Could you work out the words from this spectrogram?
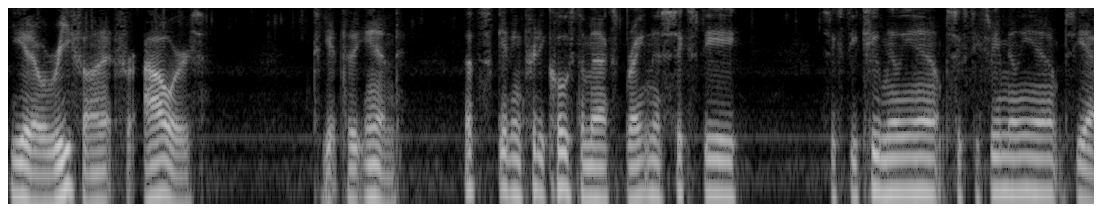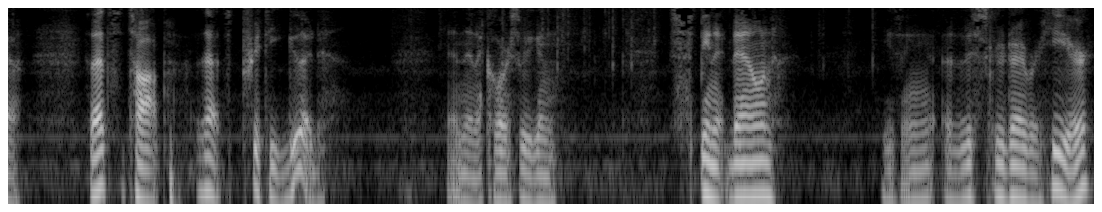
you get a reef on it for hours to get to the end. That's getting pretty close to max brightness, 60, 62 milliamps, 63 milliamps, yeah. So that's the top. That's pretty good. And then of course we can spin it down using this screwdriver here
